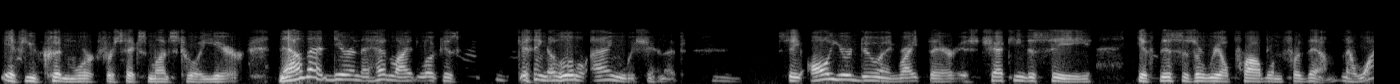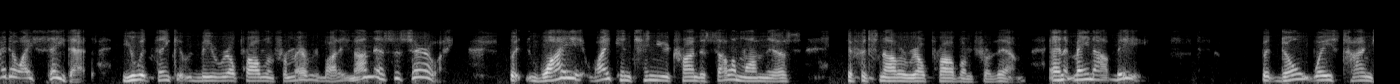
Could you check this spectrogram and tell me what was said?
if you couldn't work for six months to a year? Now that deer in the headlight look is getting a little anguish in it. Hmm. See, all you're doing right there is checking to see if this is a real problem for them. Now, why do I say that? You would think it would be a real problem from everybody. Not necessarily. But why why continue trying to sell them on this if it's not a real problem for them. And it may not be. But don't waste time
